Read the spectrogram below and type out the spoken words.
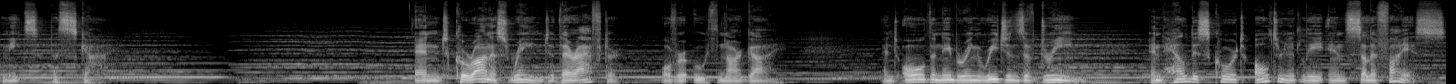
meets the sky. And Kuranes reigned thereafter over Ooth-Nargai and all the neighboring regions of Dream, and held his court alternately in Celephaïs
